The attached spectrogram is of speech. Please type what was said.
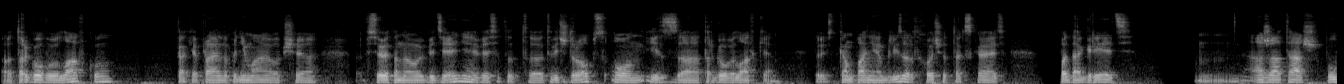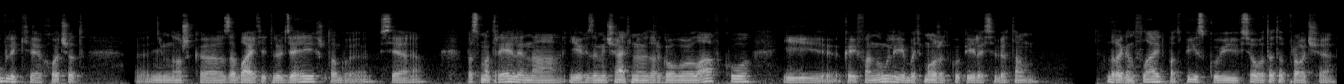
э, торговую лавку, как я правильно понимаю, вообще все это нововведение, весь этот э, Twitch Drops, он из-за торговой лавки. То есть компания Blizzard хочет, так сказать, подогреть ажиотаж публики, хочет э, немножко забайтить людей, чтобы все посмотрели на их замечательную торговую лавку и кайфанули, и, быть может, купили себе там Dragonflight, подписку и все вот это прочее.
